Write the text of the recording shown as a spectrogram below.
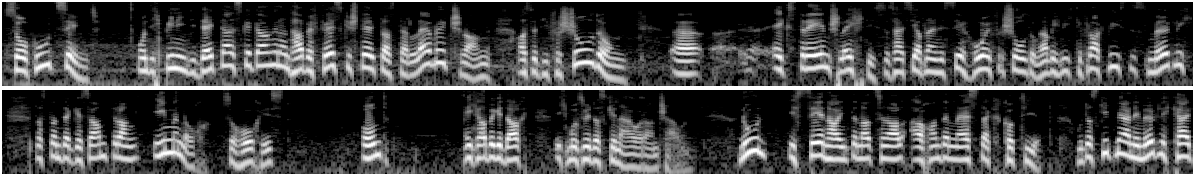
so gut sind. Und ich bin in die Details gegangen und habe festgestellt, dass der Leverage-Rang, also die Verschuldung, äh, extrem schlecht ist. Das heißt, sie haben eine sehr hohe Verschuldung. Da habe ich mich gefragt, wie ist es möglich, dass dann der Gesamtrang immer noch so hoch ist? Und ich habe gedacht, ich muss mir das genauer anschauen. Nun ist CNH International auch an der Nasdaq kotiert. Und das gibt mir eine Möglichkeit,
